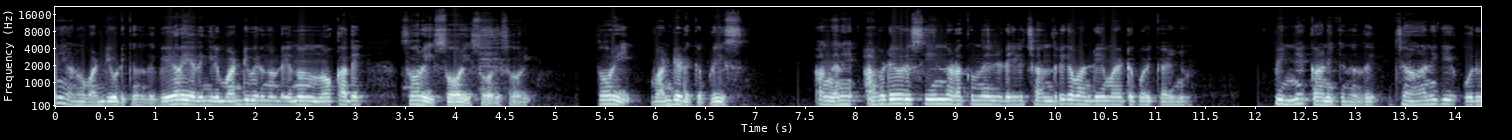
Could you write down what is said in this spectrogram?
എങ്ങനെയാണോ വണ്ടി ഓടിക്കുന്നത്? വേറെ ഏതെങ്കിലും വണ്ടി വരുന്നുണ്ടോ എന്നൊന്നും നോക്കാതെ sorry sorry sorry sorry sorry വണ്ടി എടുക്ക് പ്ലീസ്. അങ്ങനെ അവിടെ ഒരു സീൻ നടക്കുന്നതിനിടയിൽ ചന്ദ്രിക വണ്ടിയുമായിട്ട് പോയി കഴിഞ്ഞു. പിന്നെ കാണിക്കുന്നത് ജാനകി ഒരു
